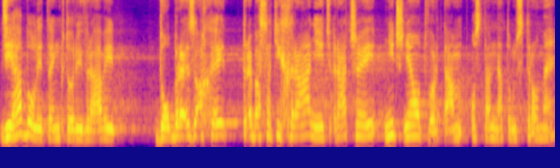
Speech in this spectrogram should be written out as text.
Diabol je ten, ktorý vraví, dobre, Zachej, treba sa ti chrániť, radšej nič neotvor tam, ostaň na tom strome.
